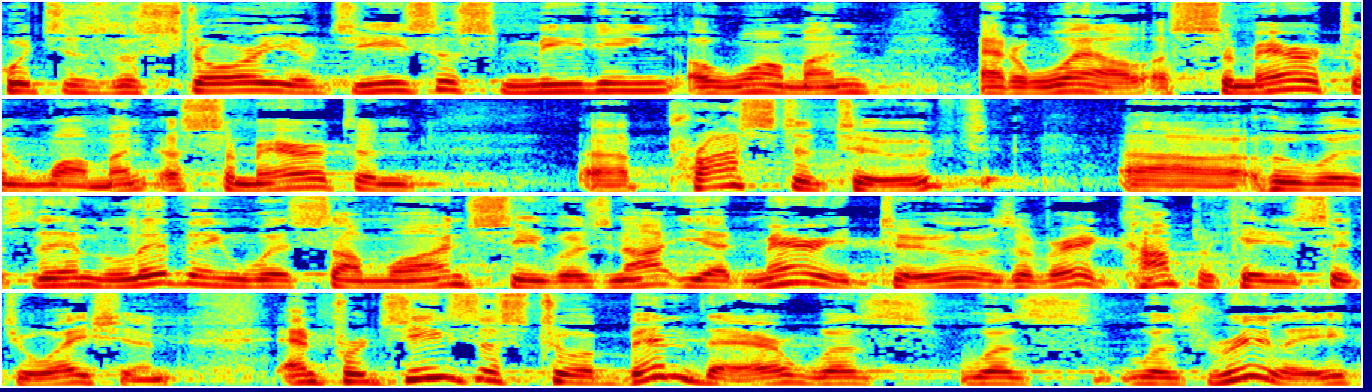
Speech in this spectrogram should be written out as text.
which is the story of Jesus meeting a woman at a well, a Samaritan woman, a Samaritan uh, prostitute. Uh, who was then living with someone she was not yet married to. It was a very complicated situation, and for Jesus to have been there was was was really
